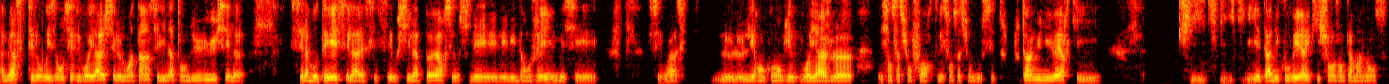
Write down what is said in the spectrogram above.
la mer, c'est l'horizon, c'est le voyage, c'est le lointain, c'est l'inattendu, c'est le c'est la beauté, c'est la c'est aussi la peur, c'est aussi les, dangers, mais c'est c'est voilà, le, les rencontres, les voyages, le, les sensations fortes, les sensations douces, c'est tout un univers qui qui, qui, est à découvrir et qui change en permanence.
